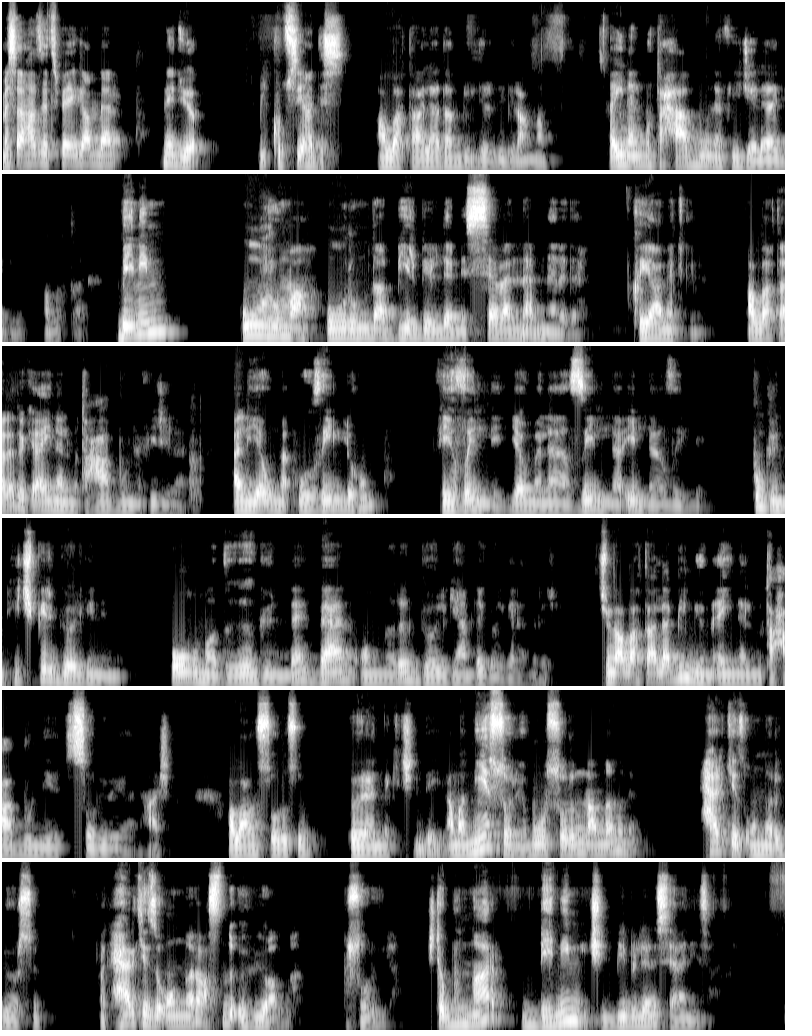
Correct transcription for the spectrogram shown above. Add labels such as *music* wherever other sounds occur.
Mesela Hazreti Peygamber ne diyor? Bir kutsi hadis. Allah Teala'dan bildirdiği bir anlam. Eynel mutahabbune fi celali diyor Allah Teala. Benim uğruma, uğrumda birbirlerini sevenler nerede? Kıyamet günü. Allah Teala diyor ki Eynel mutahabbune fi celali. El yevme uzilluhum fi zilli yevme la zilla illa zilli. Bugün hiçbir gölgenin olmadığı günde ben onları gölgemde gölgelendireceğim. Şimdi Allah Teala bilmiyor mu eynel mutahabbun diye soruyor yani haşa. Allah'ın sorusu öğrenmek için değil. Ama niye soruyor? Bu sorunun anlamı ne? Herkes onları görsün. Bak herkesi onları aslında övüyor Allah bu soruyla. İşte bunlar benim için birbirlerini seven insanlar.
